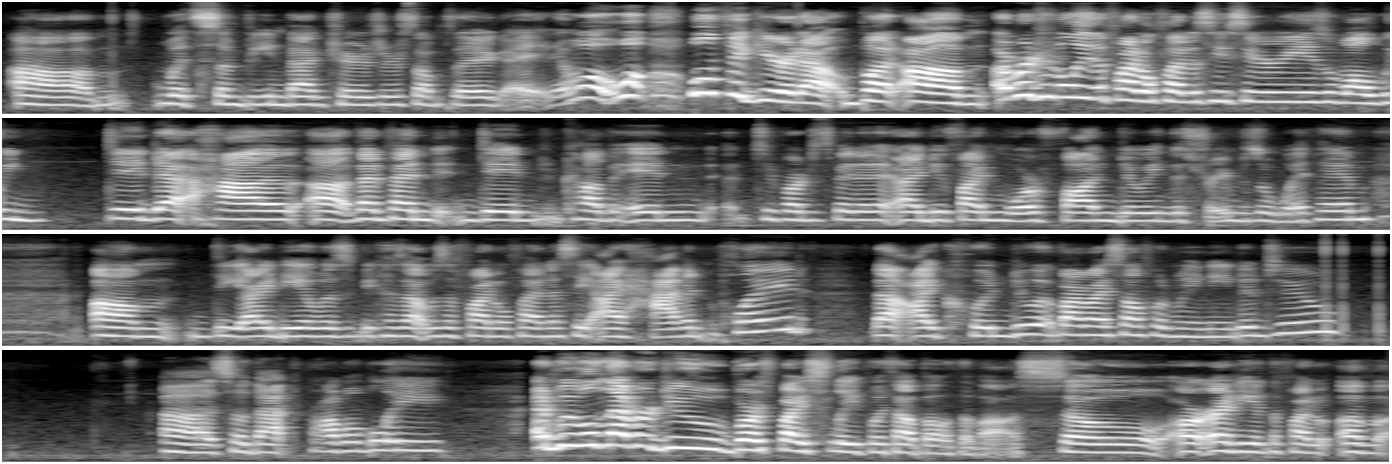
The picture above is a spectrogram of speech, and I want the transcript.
um, with some beanbag chairs or something. Eh, we'll, we'll, we'll figure it out. But um, originally, the Final Fantasy series, while we did have uh, Ven Fen did come in to participate in it, and I do find more fun doing the streams with him. Um, the idea was because that was a Final Fantasy I haven't played that I could do it by myself when we needed to. Uh, so that probably and we will never do Birth by Sleep without both of us. So, or any of the final of uh,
